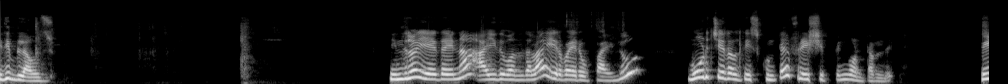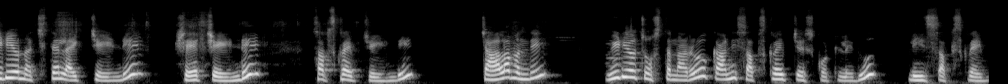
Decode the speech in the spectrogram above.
ఇది బ్లౌజ్. ఇందులో ఏదైనా ఐదు వందల ఇరవై రూపాయలు మూడు చీరలు తీసుకుంటే ఫ్రీ షిప్పింగ్ ఉంటుంది. వీడియో నచ్చితే లైక్ చేయండి షేర్ చేయండి సబ్స్క్రైబ్ చేయండి. చాలామంది వీడియో చూస్తున్నారు కానీ సబ్స్క్రైబ్ చేసుకోవట్లేదు. Please subscribe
